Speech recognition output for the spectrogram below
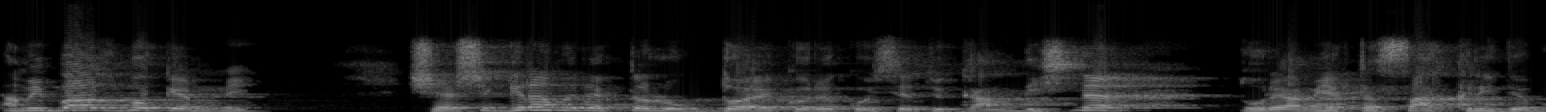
আমি বাঁচবো কেমনে? শেষে গ্রামের একটা লোক দয়া করে কইছে, তুই কান্দিস না, তোরে আমি একটা চাকরি দেব।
